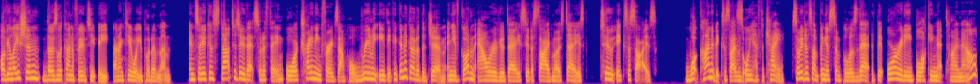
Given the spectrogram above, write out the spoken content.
Ovulation, those are the kind of foods you eat. I don't care what you put in them. And so you can start to do that sort of thing or training, for example, really easy. If you're going to go to the gym and you've got an hour of your day set aside most days to exercise, what kind of exercise is all you have to change. So even something as simple as that, if they're already blocking that time out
